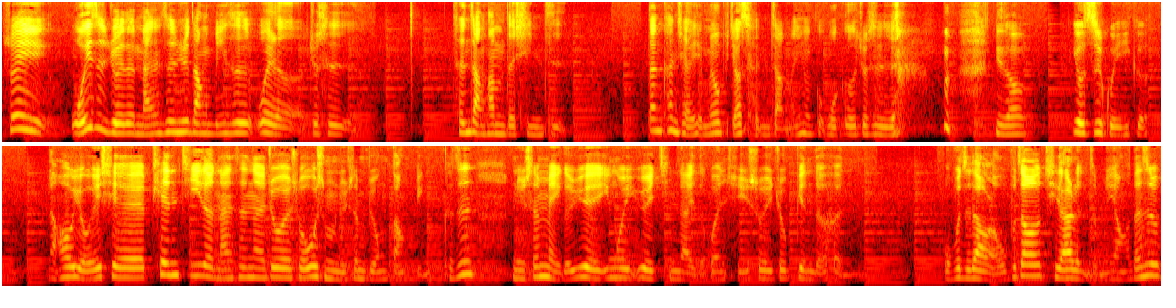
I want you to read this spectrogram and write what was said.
所以我一直觉得男生去当兵是为了就是成长他们的心智。但看起来也没有比较成长啊，因为我哥就是，你知道，幼稚鬼一个。然后有一些偏激的男生呢，就会说为什么女生不用当兵？可是女生每个月因为月经来的关系，所以就变得很，我不知道了，我不知道其他人怎么样，但是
